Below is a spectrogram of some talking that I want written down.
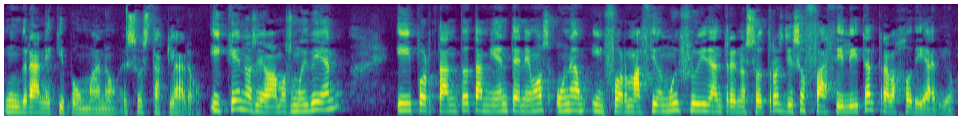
un gran equipo humano, eso está claro. Y que nos llevamos muy bien y por tanto también tenemos una información muy fluida entre nosotros y eso facilita el trabajo diario.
